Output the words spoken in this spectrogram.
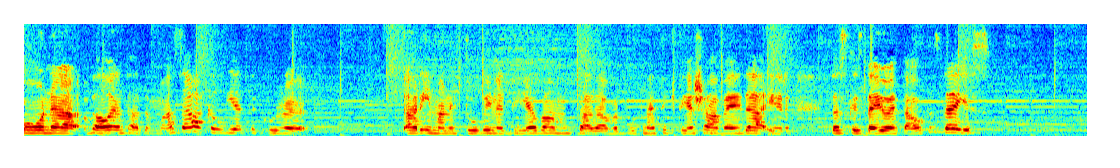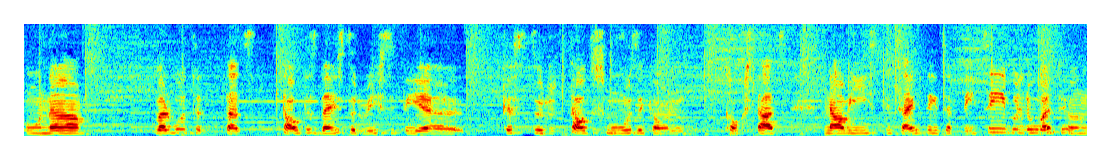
Un uh, vēl viena tāda mazāka lieta, kur uh, arī mani tuvina dievam, tādā varbūt ne tik tiešā veidā, ir tas, kas dejoja tautas dejas. Un uh, varbūt tāds tautas dejas tur visi tie, kas tur tautas mūzika un kaut kas tāds nav īsti saistīts ar ticību ļoti, un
